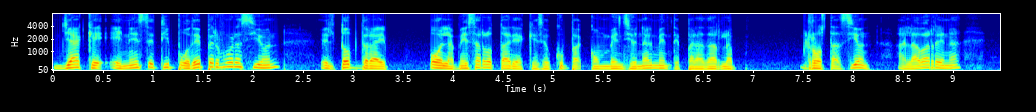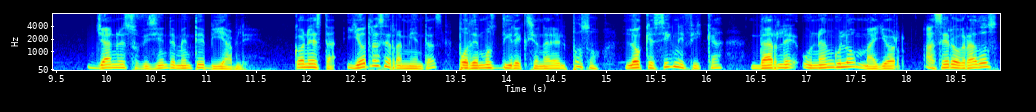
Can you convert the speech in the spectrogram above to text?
ya que en este tipo de perforación el top drive o la mesa rotaria que se ocupa convencionalmente para dar la rotación a la barrena ya no es suficientemente viable. Con esta y otras herramientas podemos direccionar el pozo, lo que significa darle un ángulo mayor a 0 grados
